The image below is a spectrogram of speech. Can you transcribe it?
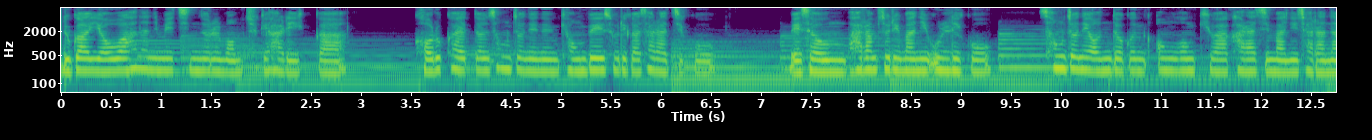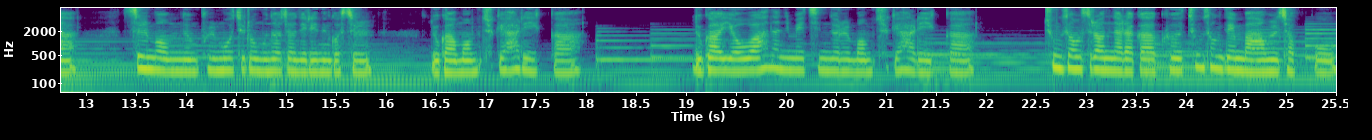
누가 여호와 하나님의 진노를 멈추게 하리이까? 거룩하였던 성전에는 경배의 소리가 사라지고 매서운 바람 소리만이 울리고 성전의 언덕은 엉겅퀴와 가라지만이 자라나 쓸모없는 불모지로 무너져 내리는 것을 누가 멈추게 하리이까? 누가 여호와 하나님의 진노를 멈추게 하리이까? 충성스러운 나라가 그 충성된 마음을 접고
